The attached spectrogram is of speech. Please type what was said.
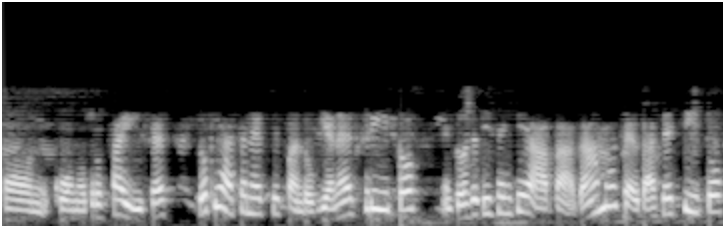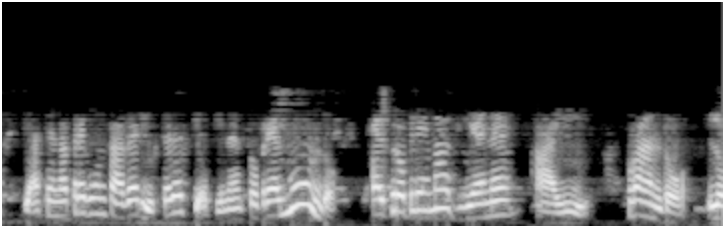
con, con otros países, Lo que hacen es que cuando viene frío, entonces dicen que apagamos el gasecito y hacen la pregunta, a ver, ¿y ustedes qué opinan sobre el mundo? El problema viene ahí, cuando lo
